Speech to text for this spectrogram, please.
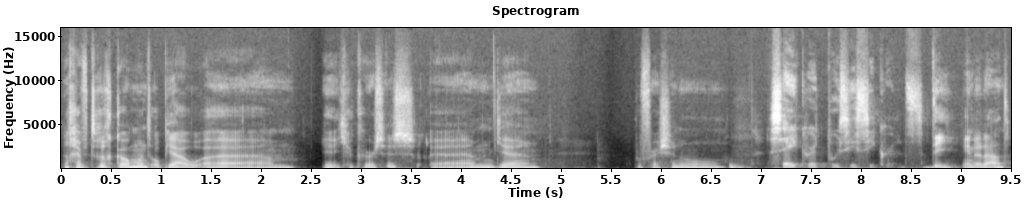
nog even terugkomend op jouw ehm, je, je cursus. Ehm, je professional... Sacred Pussy Secrets. Die, inderdaad.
